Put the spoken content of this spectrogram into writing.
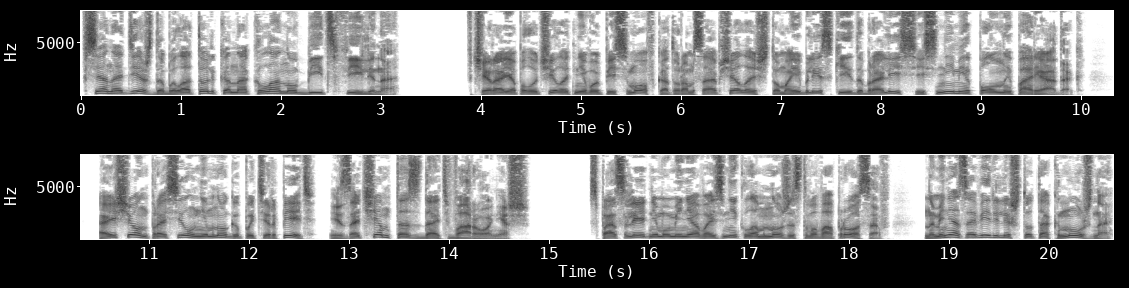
Вся надежда была только на клан убийц Филина. Вчера я получил от него письмо, в котором сообщалось, что мои близкие добрались, и с ними полный порядок. А еще он просил немного потерпеть и зачем-то сдать Воронеж. С последним у меня возникло множество вопросов, но меня заверили, что так нужно,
